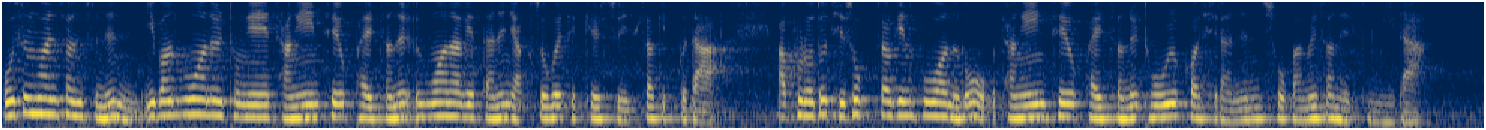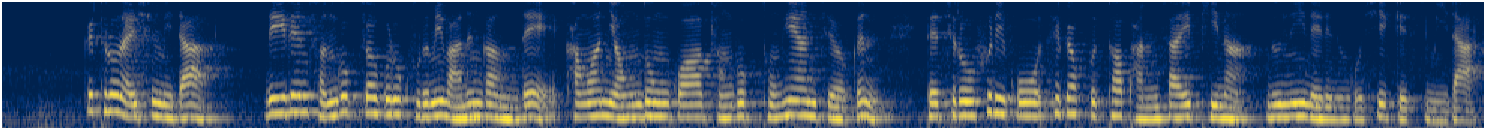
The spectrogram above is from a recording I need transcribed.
오승환 선수는 이번 후원을 통해 장애인 체육 발전을 응원하겠다는 약속을 지킬 수 있어 기쁘다. 앞으로도 지속적인 후원으로 장애인 체육 발전을 도울 것이라는 소감을 전했습니다. 끝으로 날씨입니다. 내일은 전국적으로 구름이 많은 가운데 강원 영동과 경북 동해안 지역은 대체로 흐리고 새벽부터 밤사이 비나 눈이 내리는 곳이 있겠습니다.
